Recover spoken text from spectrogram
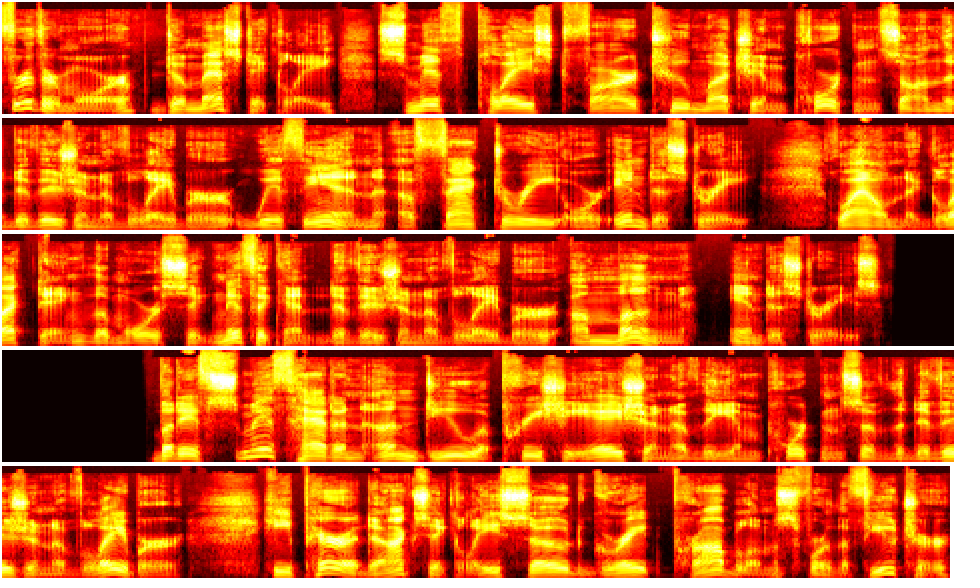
Furthermore, domestically, Smith placed far too much importance on the division of labor within a factory or industry, while neglecting the more significant division of labor among industries. But if Smith had an undue appreciation of the importance of the division of labor, he paradoxically sowed great problems for the future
